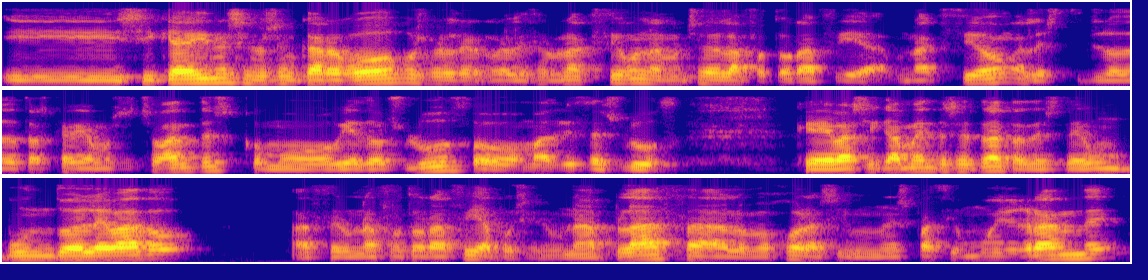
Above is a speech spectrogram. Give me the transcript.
y sí que ahí se nos encargó pues, realizar una acción en la noche de la fotografía. Una acción al estilo de otras que habíamos hecho antes, como Oviedo Luz o Madrid es Luz. Que básicamente se trata desde un punto elevado, hacer una fotografía pues en una plaza, a lo mejor así, un espacio muy grande,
